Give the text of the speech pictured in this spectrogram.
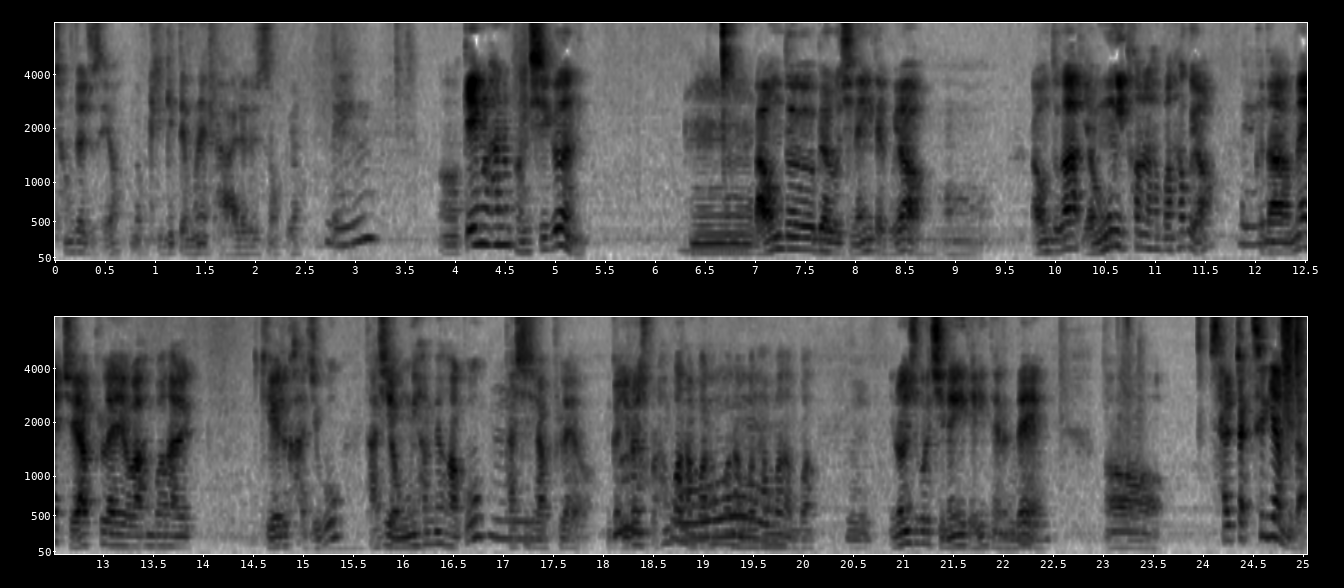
참조해 주세요. 너무 길기 때문에 다 알려드릴 수는 없고요. 네. 어, 게임을 하는 방식은 음, 라운드별로 진행이 되고요. 어, 라운드가 영웅이 턴을 한번 하고요. 네. 그 다음에 제약 플레이어가 한번 할 기회를 가지고 다시 영웅이 한 명 하고 음. 다시 제약 플레이어. 그러니까 이런 식으로 한 번 한 번 한 번 한 번 한 번 한번 네. 이런 식으로 진행이 되긴 되는데 어, 살짝 특이합니다.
